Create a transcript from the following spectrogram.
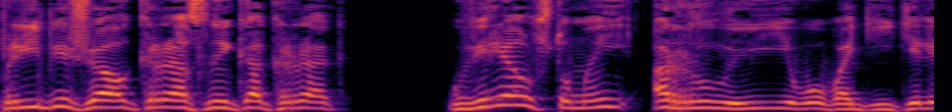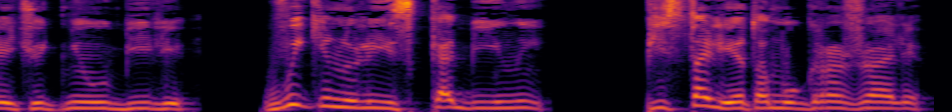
Прибежал красный как рак. Уверял, что мои орлы его водителя чуть не убили, выкинули из кабины, Пистолетом угрожали.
